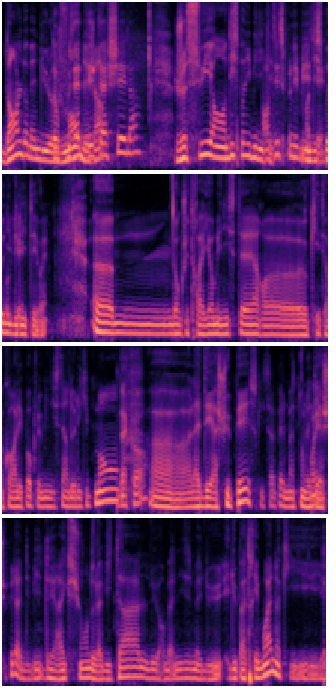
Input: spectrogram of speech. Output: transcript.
dans le domaine du logement. Donc vous êtes déjà. détaché là Je suis en disponibilité. En disponibilité. En disponibilité, oui. Euh, donc j'ai travaillé au ministère euh, qui était encore à l'époque le ministère de l'équipement. D'accord. Euh, la DHUP, ce qui s'appelle maintenant la DHUP, la direction de l'habitat, de l'urbanisme et du, et du, patrimoine, qui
